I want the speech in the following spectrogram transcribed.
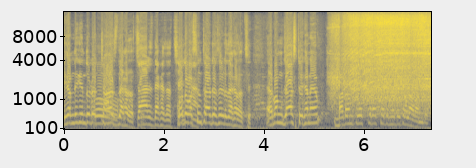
এখান থেকে কিন্তু এটা চার্জ দেখা যাচ্ছে। চার্জ দেখা যাচ্ছে। কত পার্সেন্ট চার্জ আছে এটা দেখা যাচ্ছে। এবং জাস্ট এখানে বাটন প্রেস করার সাথে সাথে চলা আরম্ভ। হ্যাঁ,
